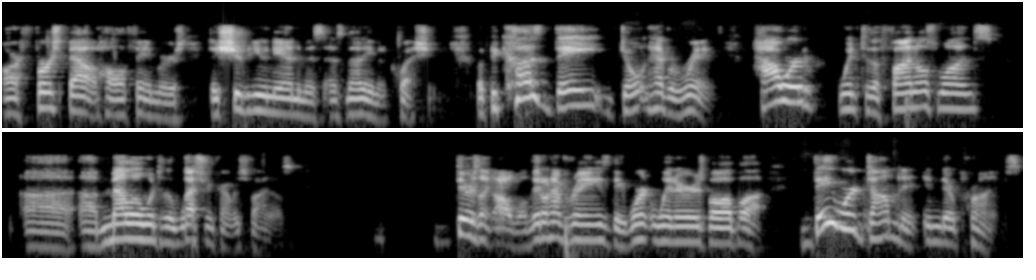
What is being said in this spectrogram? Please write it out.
are first ballot Hall of Famers. They should be unanimous, as not even a question. But because they don't have a ring, Howard went to the finals once. Uh, uh, Melo went to the Western Conference Finals. There's like, oh well, they don't have rings. They weren't winners. Blah blah blah. They were dominant in their primes,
